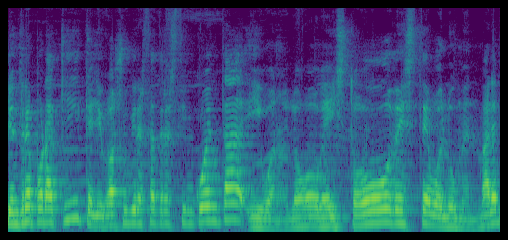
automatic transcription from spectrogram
Yo entré por aquí, que llegó a subir hasta 3.50 y bueno, luego veis todo este volumen, ¿vale?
